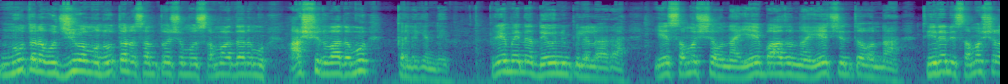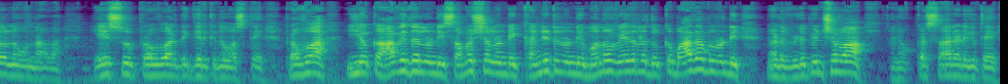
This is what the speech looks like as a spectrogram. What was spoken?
నూతన ఉజ్జీవము నూతన సంతోషము సమాధానము ఆశీర్వాదము కలిగింది. ప్రియమైన దేవుని పిల్లలారా ఏ సమస్య ఉన్నా ఏ బాధ ఉన్నా ఏ చింత ఉన్నా తీరని సమస్యలలో ఉన్నావా? యేసు ప్రభువారి దగ్గరికి నువ్వు వస్తే ప్రభు ఈ యొక్క ఆవేదన నుండి సమస్యల నుండి కన్నిటి నుండి మనోవేదన దుఃఖ బాధల నుండి నన్ను విడిపించవా? అని ఒక్కసారి అడిగితే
